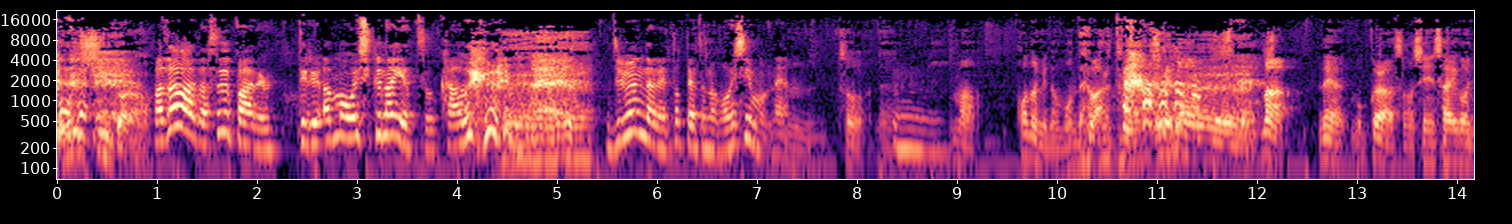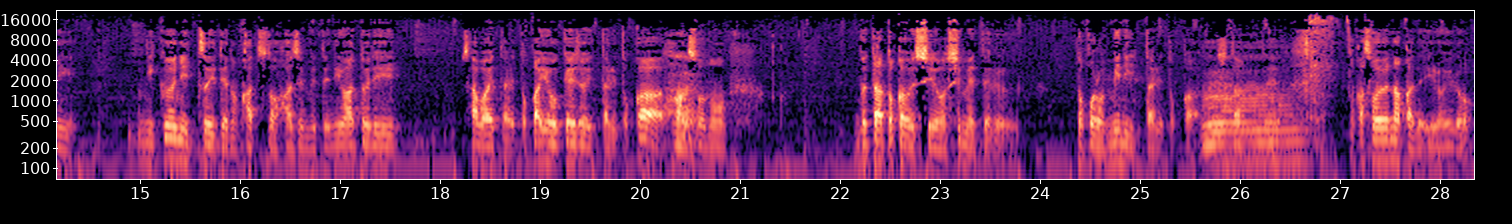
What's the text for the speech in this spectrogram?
美味しいから。わざわざスーパーで売ってるあんま美味しくないやつを買うよりも 自分らで取ったやつの方が美味しいもんね。うん。そうだね、うん。まあ好みの問題はあると思うんですけど えまあね僕らはその震災後に肉についての活動を始めて鶏さばいたりとか養鶏場行ったりとか、はい。その豚とか牛を締めてるところを見に行ったりとかしたんでうん。なんかそういう中でいろいろ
